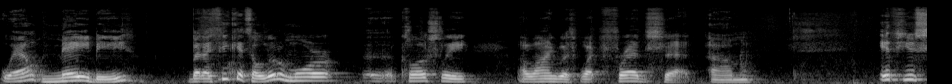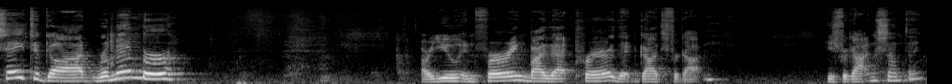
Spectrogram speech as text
Well, maybe, but I think it's a little more uh, closely aligned with what Fred said. Um, if you say to God, remember, are you inferring by that prayer that God's forgotten? He's forgotten something?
